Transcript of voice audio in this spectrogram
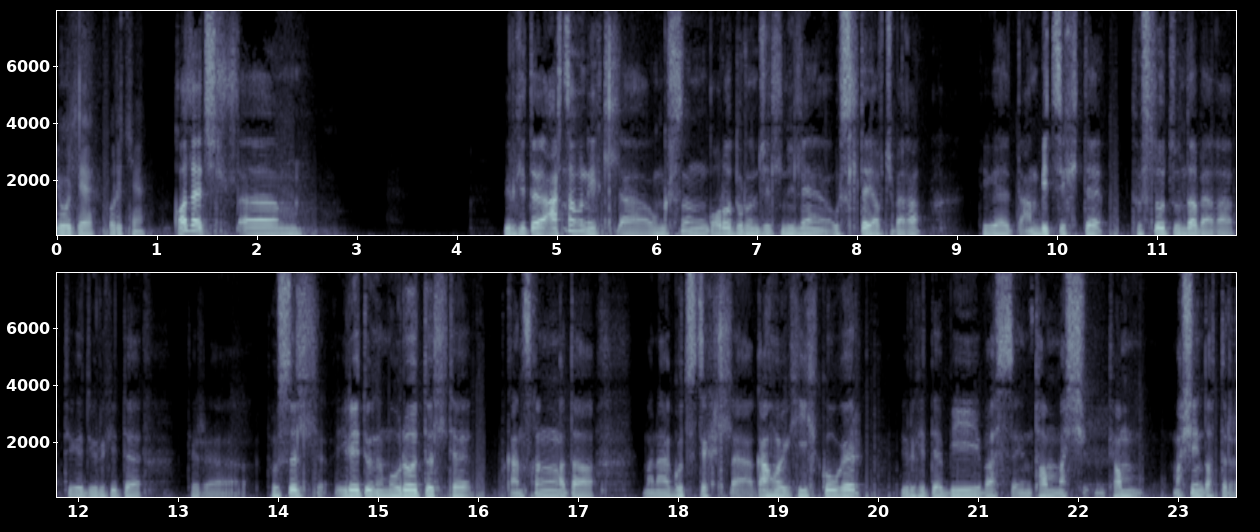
юу лээ? Өөрөө чинь. Гол ажил ерөөхдөө арт санхүү нэгдэл өнгөрсөн 3 4 жил нэлээд өсөлтөд явж байгаа. Тэгээд амбиц ихтэй төслөө зөндөө байгаа. Тэгээд ерөнхийдөө тэр төсөл ирээдүйн мөрөөдөл те ганцхан одоо манай гүц захирал ган хуйг хийхгүйгээр ерөнхийдөө би бас энэ том маш том машин дотор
